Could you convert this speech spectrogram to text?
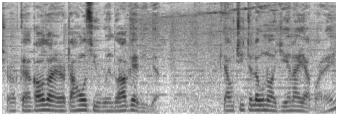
ကျွန်တော်ကန်ကောင်းစားနေတော့တောင်းဟုတ်စီဝင်သွားခဲ့ပြီဗျပျောက်ကြီးတစ်လုံးတော့ရင်းလိုက်ရပါတယ်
